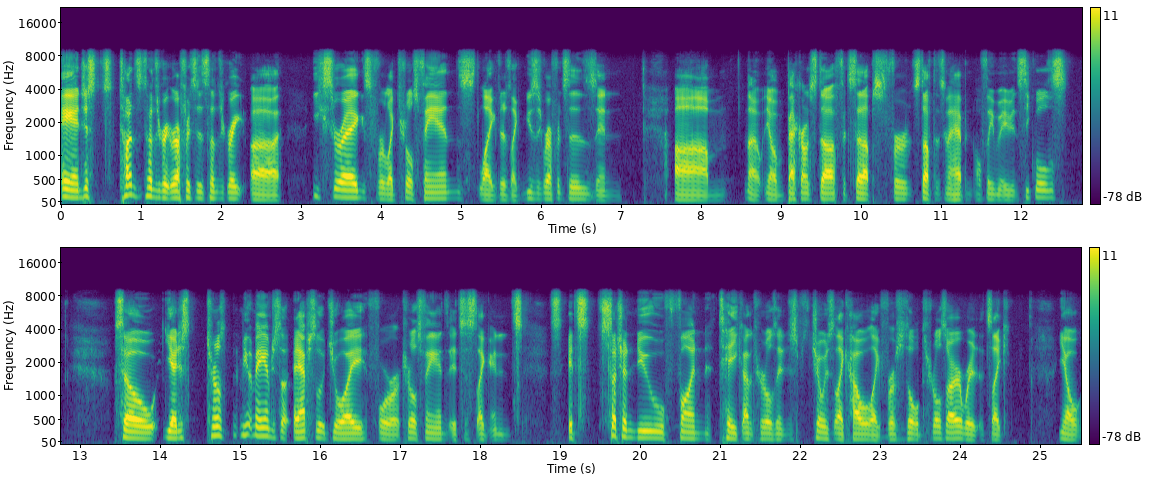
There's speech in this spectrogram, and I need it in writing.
and just tons and tons of great references, tons of great uh, Easter eggs for like Turtles fans. Like there's like music references and um, you know background stuff and setups for stuff that's gonna happen. Hopefully, maybe in sequels. So yeah, just Turtles Mutant Mayhem, just an absolute joy for Turtles fans. It's just like and it's it's such a new fun take on the turtles and it just shows like how like versatile turtles are where it's like you know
